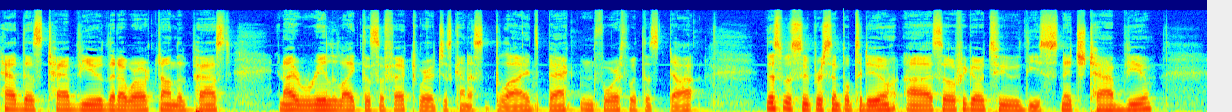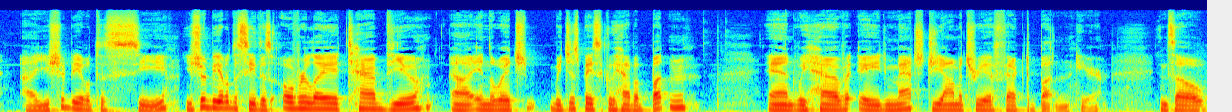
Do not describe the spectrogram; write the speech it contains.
had this tab view that I worked on the past, and I really like this effect where it just kind of glides back and forth with this dot. This was super simple to do. Uh, so if we go to the snitch tab view, uh, you should be able to see you should be able to see this overlay tab view uh, in the which we just basically have a button and we have a match geometry effect button here. And so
